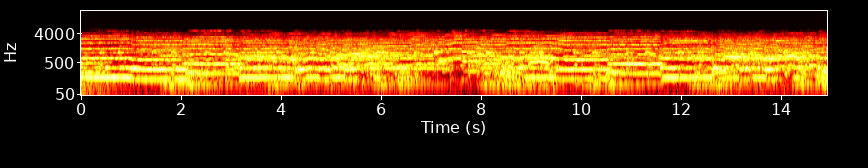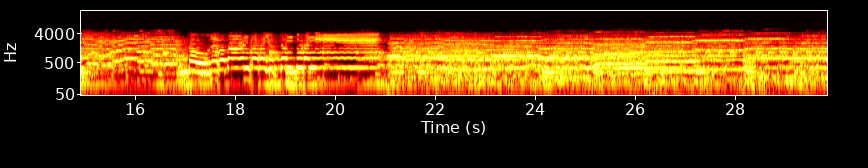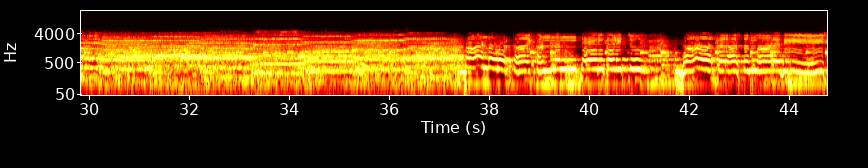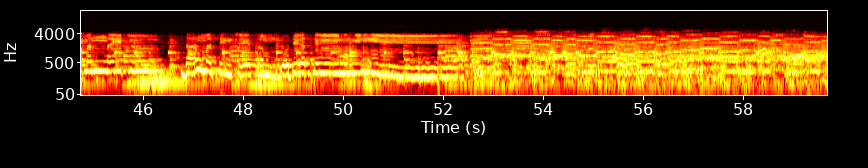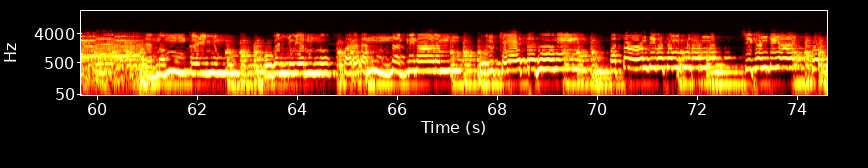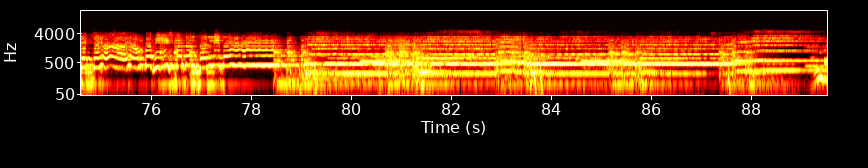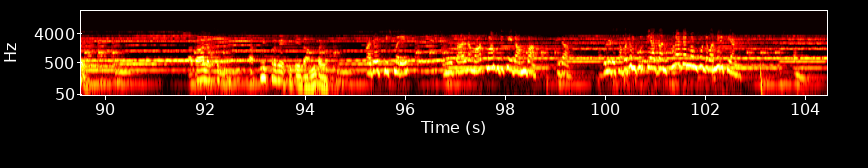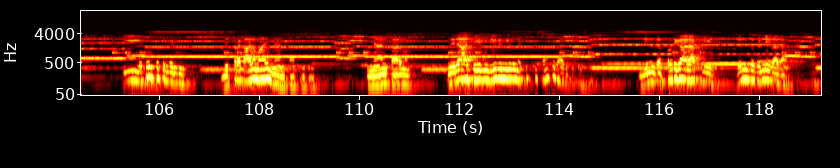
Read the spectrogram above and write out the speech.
കണ്ണൻ തേരു തെളിച്ചു. ധാർത്തരാഷ്ട്രന്മാരെ ഭീഷ്മൻ നയിച്ചു. ധർമ്മത്തിൻ ക്ഷേത്രം രുതിരത്തിൽ മുങ്ങി. ജന്മം കഴിഞ്ഞും പുകഞ്ഞുയർന്നു പകതൻ അഗ്നിനാളം കുരുക്ഷേത്ര ഭൂമിയിൽ പത്താം ദിവസം പുലർന്ന് ശിഖണ്ഡിയായി പ്രത്യക്ഷയായ അംബഭീഷ്മതൻ സന്നിധം. അമ്പയ അകാലത്തിൽ അഗ്നിപ്രവേശം ചെയ്ത അമ്പ അതെ ഭീഷ്മരെ അന്ന് കാരണം ആത്മാഹുതി ചെയ്ത അമ്പ. ഇതാ അവളുടെ ശപഥം പൂർത്തിയാക്കാൻ പുനർജന്മം കൊണ്ട് വന്നിരിക്കുകയാണ്. ഈ മുഹൂർത്തത്തിന് വേണ്ടി എത്ര കാലമായി ഞാൻ കാത്തിരിക്കുന്നു? ഞാൻ കാരണം നിരാശയിൽ നീറി നീറി നശിച്ച് കാശുരാജിക്കുന്നു നിന്റെ പ്രതികാരാഗ്നിയിൽ എന്ത് വെണ്ണീറാകാൻ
